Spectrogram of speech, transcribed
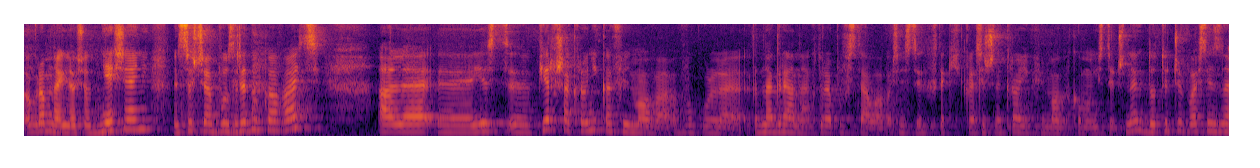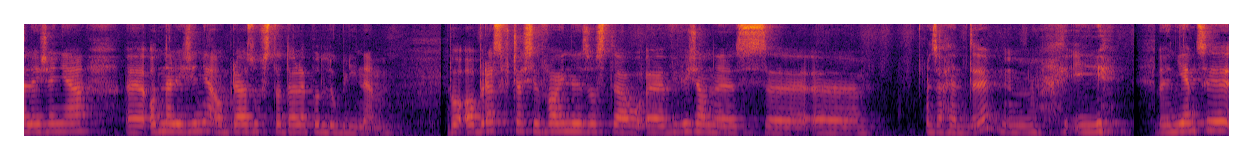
ogromna ilość odniesień, więc coś trzeba było zredukować. Ale y, jest y, pierwsza kronika filmowa w ogóle nagrana, która powstała właśnie z tych takich klasycznych kronik filmowych komunistycznych, dotyczy właśnie znalezienia, y, odnalezienia obrazu w stodole pod Lublinem. Bo obraz w czasie wojny został wywieziony z Zachęty mm, i Niemcy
